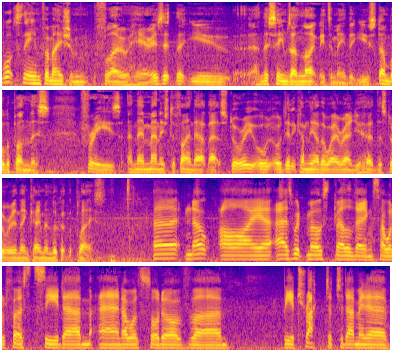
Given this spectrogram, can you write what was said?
What's the information flow here? Is it that you, and this seems unlikely to me, that you stumbled upon this freeze and then managed to find out that story, or, or did it come the other way around? You heard the story and then came and looked at the place? Uh, no, I, uh, as with most buildings, I will first see them and I will sort of um, be attracted to them in a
